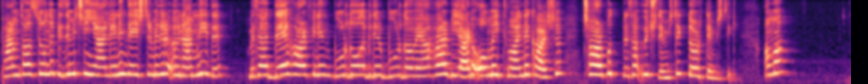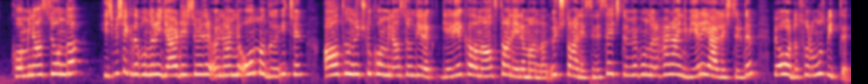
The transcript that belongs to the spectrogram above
permütasyonda bizim için yerlerinin değiştirmeleri önemliydi. Mesela D harfinin burada olabilir, burada veya her bir yerde olma ihtimaline karşı çarpı mesela 3 demiştik, 4 demiştik. Ama kombinasyonda hiçbir şekilde bunların yer değiştirmeleri önemli olmadığı için 6'nın üçlü kombinasyonu diyerek geriye kalan 6 tane elemandan 3 tanesini seçtim ve bunları herhangi bir yere yerleştirdim ve orada sorumuz bitti.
